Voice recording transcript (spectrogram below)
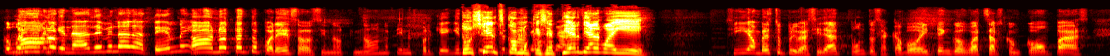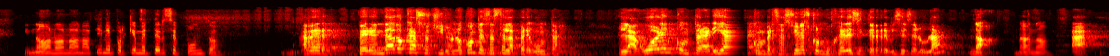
Como No, dicen, no. el que nada debe, nada teme. No, no tanto por eso, sino que no, no tienes por qué. Tú sientes como que se pierde algo allí. Sí, hombre, es tu privacidad, punto, se acabó. Ahí tengo WhatsApps con compas. Y no, no, no, no tiene por qué meterse, punto. A ver, pero en dado caso, Chino, no contestaste la pregunta. ¿La War encontraría conversaciones con mujeres y te revisa el celular? No, no, no. Ah,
